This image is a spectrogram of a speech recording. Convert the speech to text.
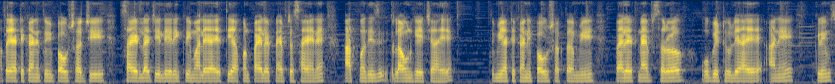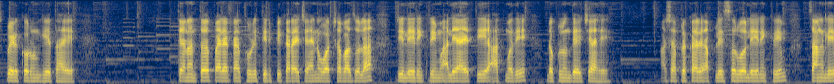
आता या ठिकाणी तुम्ही पाहू शकता जी साईडला जी लेअरिंग क्रीम आली आहे ती आपण पायलट नाईफच्या सहाय्याने आतमध्ये लावून घ्यायची आहे. तुम्ही या ठिकाणी पाहू शकता मी पायलट नाईफ सरळ उभी ठेवली आहे आणि क्रीम स्प्रेड करून घेत आहे. त्यानंतर पायलटना थोडी तिरपी करायची आहे आणि वरच्या बाजूला जी लेअरिंग क्रीम आली आहे ती आतमध्ये ढकलून द्यायची आहे. अशा प्रकारे आपले सर्व लेअरिंग क्रीम चांगले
